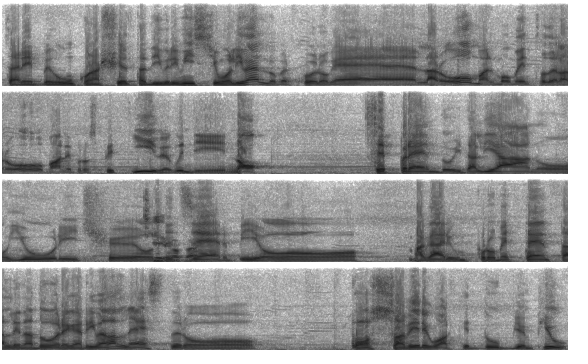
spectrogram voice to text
sarebbe comunque una scelta di primissimo livello per quello che è la Roma, il momento della Roma, le prospettive, quindi no. Se prendo italiano, Juric eh, o Sì, De. Zerbi o magari un promettente allenatore che arriva dall'estero, posso avere qualche dubbio in più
